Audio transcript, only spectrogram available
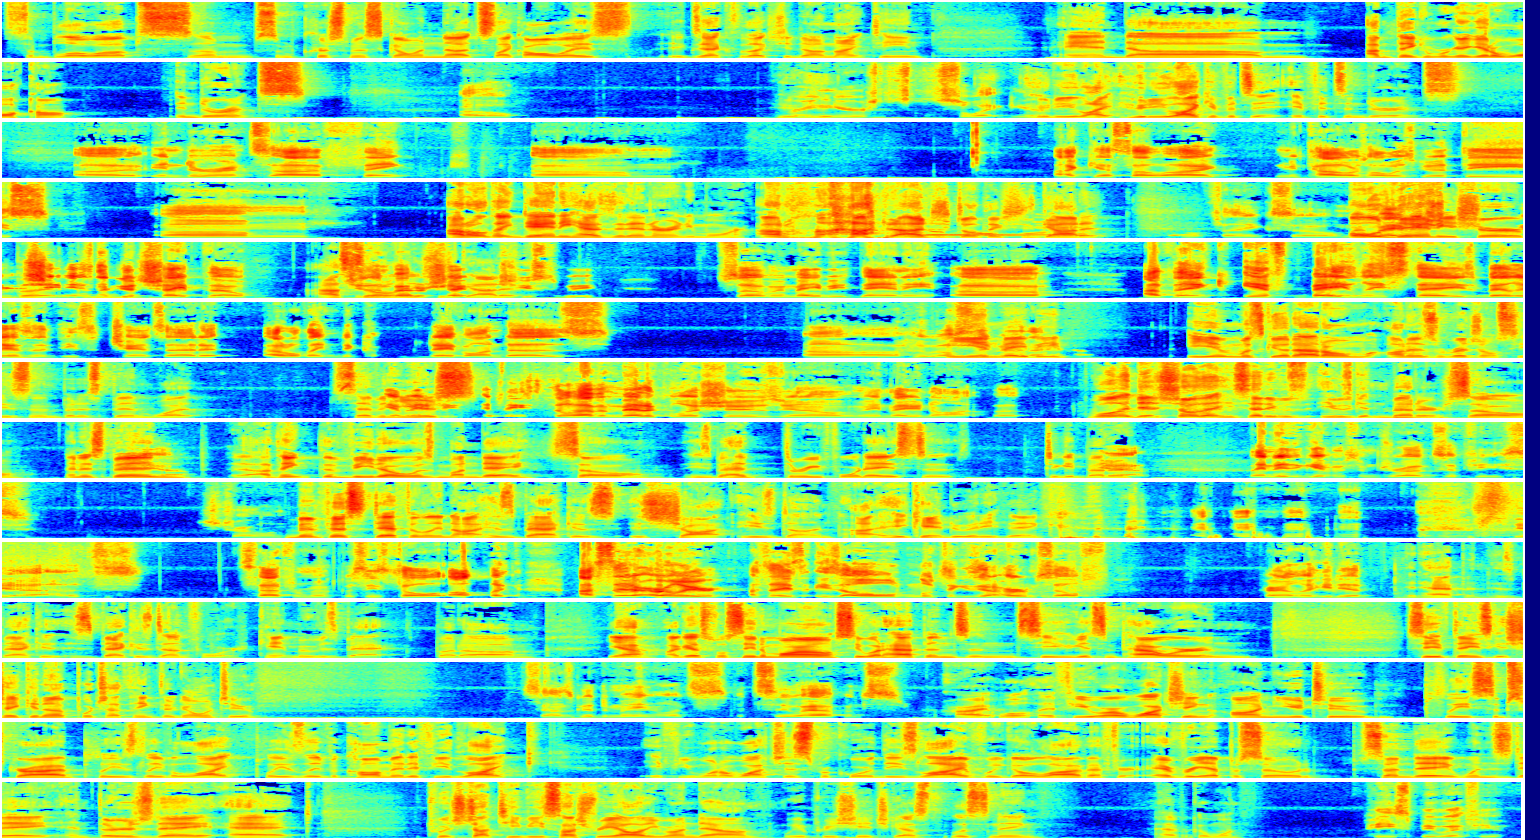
some blow ups, some some Christmas going nuts like always, exactly like you did on 19. And um, I'm thinking we're gonna get a wall comp endurance. Uh oh, bring who- your sweat gear. who do you like? Who do you like if it's if it's endurance? Uh, endurance, I think. Um, I guess I like. I mean, Tyler's always good at these. Um, I don't think Dani has it in her anymore. I don't. I, just don't think she's got it. I don't think so. Old Maybe Dani, she, sure, but she is in good shape though. I She's still in better shape got than she used to be. So I mean, maybe Dani. Uh, I think if Bayleigh stays, Bayleigh has a decent chance at it. I don't think Da'Vonne does. Uh, who else? Ian maybe. Ian was good at on on his original season, but it's been what seven Yeah, I mean, if, years. he, if he's still having medical issues, you know, I mean, maybe not. But Well, it did show that he said he was he was getting better. So, and it's been I think the veto was Monday, so he's had three four days to to get better. Yeah. they need to give him some drugs if he's struggling. Memphis definitely not. His back is is shot. He's done. I, he can't do anything. yeah, that's sad for Memphis. He's still uh, like I said earlier. I said he's, he's old and looks like he's gonna hurt himself. Apparently, he did. it happened. His back is his back is done for. Can't move his back. But um, yeah, I guess we'll see tomorrow. See what happens and see who gets some power and see if things get shaken up, which I think they're going to. Sounds good to me. Let's let's see what happens. All right. Well, if you are watching on YouTube, please subscribe. Please leave a like. Please leave a comment if you'd like. If you want to watch us record these live, we go live after every episode Sunday, Wednesday, and Thursday at twitch.tv slash reality rundown. We appreciate you guys listening. Have a good one. Peace be with you.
